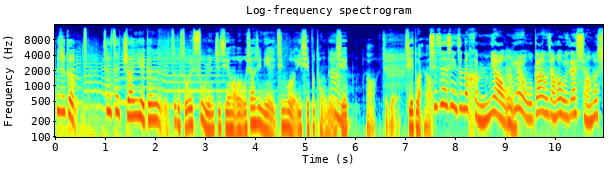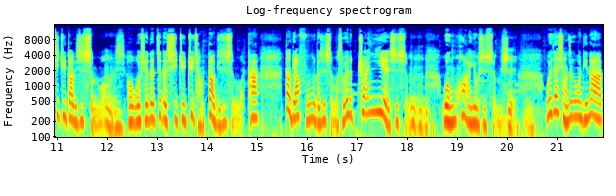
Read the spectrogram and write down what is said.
但是这个，这个在专业跟这个所谓素人之间哦，我我相信你也经过了一些不同的一些。哦，这个阶段啊，其实这件事情真的很妙，因为我刚刚有讲到，我在想说戏剧到底是什么？哦，我觉得这个戏剧剧场到底是什么？它到底要服务的是什么？所谓的专业是什么？嗯文化又是什么？是，我也在想这个问题。那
